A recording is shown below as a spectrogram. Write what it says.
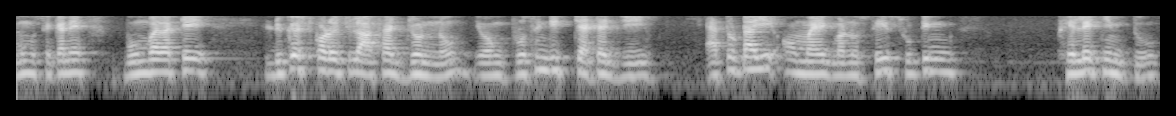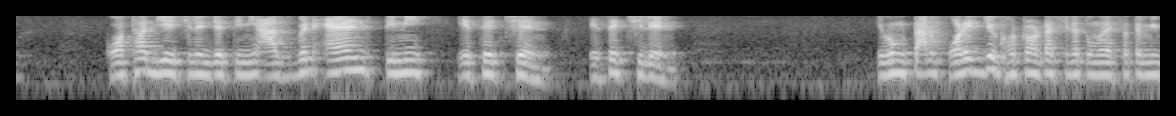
এবং সেখানে বোম্বাদাকে রিকোয়েস্ট করা হয়েছিল আসার জন্য এবং প্রসেনজিৎ চ্যাটার্জি এতটাই অমায়িক মানুষ, সেই শুটিং ফেলে কিন্তু কথা দিয়েছিলেন যে তিনি আসবেন অ্যান্ড তিনি এসেছেন, এসেছিলেন। এবং তারপরের যে ঘটনাটা সেটা তোমাদের সাথে আমি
